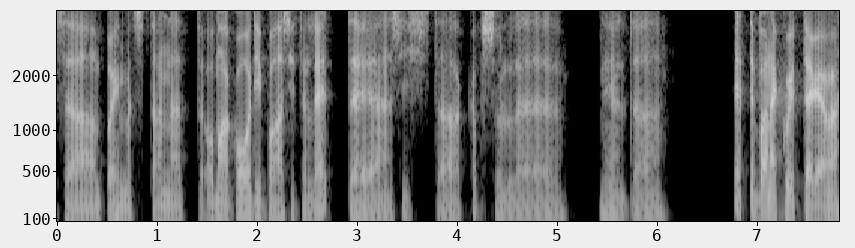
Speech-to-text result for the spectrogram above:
sa põhimõtteliselt annad oma koodibaasi talle ette ja siis ta hakkab sulle nii-öelda ettepanekuid tegema.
